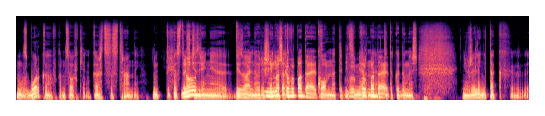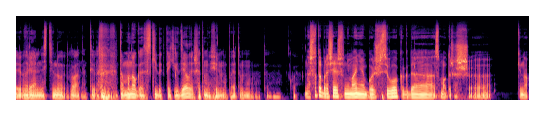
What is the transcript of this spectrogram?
ну, сборка в концовке кажется странной. Ну, типа, с точки Но зрения визуального решения. Немножко вот выпадает. Комната пятимерная. Выпадает. Ты такой думаешь, неужели не так э, в реальности? Ну, ладно, ты там много скидок таких делаешь этому фильму, поэтому это такое. На что ты обращаешь внимание больше всего, когда смотришь э, кино?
